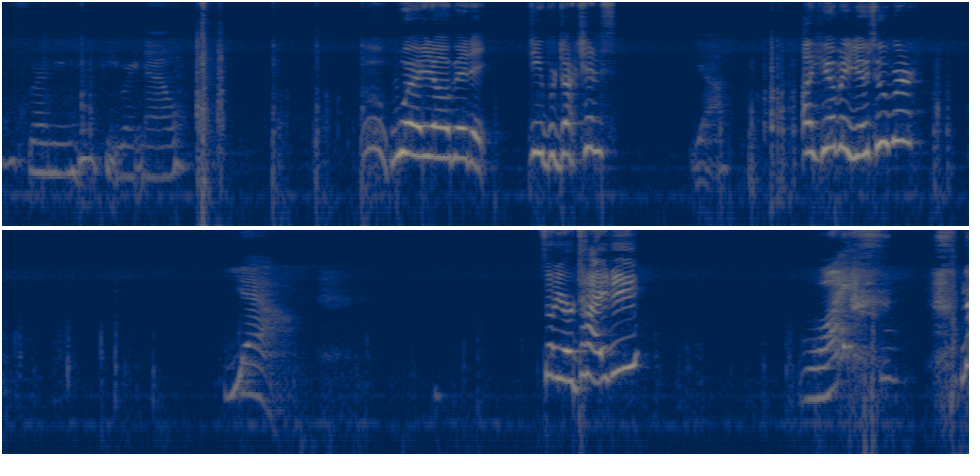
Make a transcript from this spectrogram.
I swear I'm even BP right now. Wait a minute. D Productions? Yeah. A human YouTuber? Yeah. So you're tiny? What? Nothing!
